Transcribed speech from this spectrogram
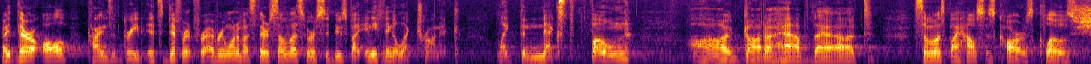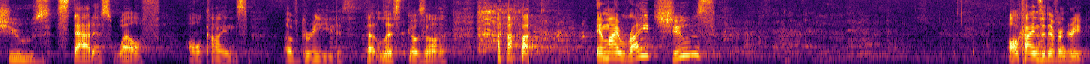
right? There are all kinds of greed. It's different for every one of us. There are some of us who are seduced by anything electronic, like the next phone. Oh, I gotta have that. Some of us buy houses, cars, clothes, shoes, status, wealth, all kinds of greed. That list goes on. Am I right? Shoes? All kinds of different greed.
